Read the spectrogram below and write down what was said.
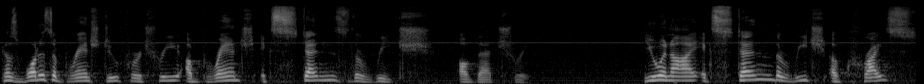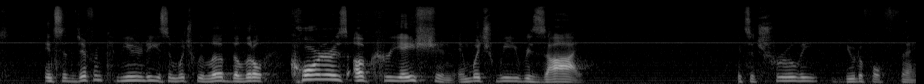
Because what does a branch do for a tree? A branch extends the reach of that tree. You and I extend the reach of Christ into the different communities in which we live, the little corners of creation in which we reside. It's a truly beautiful thing,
